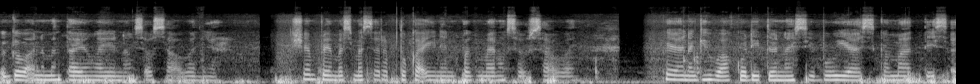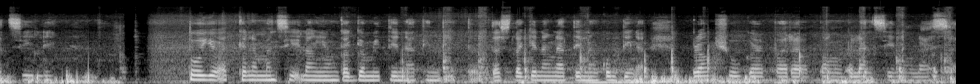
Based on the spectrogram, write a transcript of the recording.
gagawa naman tayo ngayon ng sausawan niya. Siyempre, mas masarap to kainin pag merong sausawan. Kaya naghiwa ko dito ng sibuyas, kamatis at sili. Toyo at kalamansi lang yung gagamitin natin dito. Tapos lagyan lang natin ng kunting brown sugar para pang balanse ng lasa.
